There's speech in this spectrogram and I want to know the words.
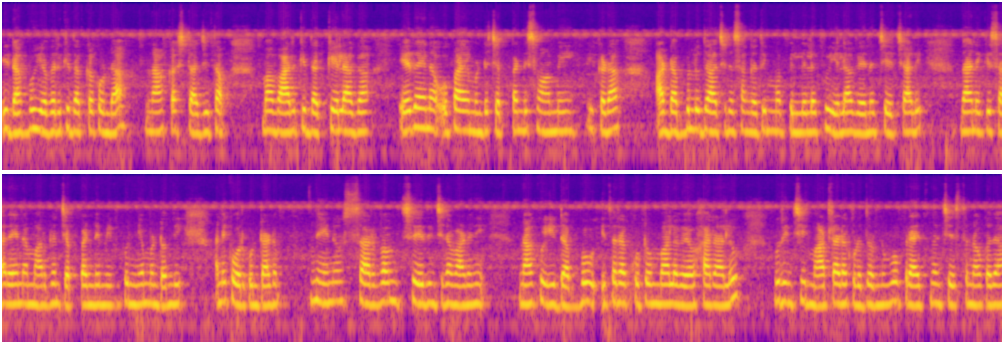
ఈ డబ్బు ఎవరికి దక్కకుండా నా కష్టాజితం మా వారికి దక్కేలాగా. ఏదైనా ఉపాయం ఉంటే చెప్పండి స్వామి. ఇక్కడ ఆ డబ్బులు దాచిన సంగతి మా పిల్లలకు ఎలాగైనా చేర్చాలి. దానికి సరైన మార్గం చెప్పండి మీకు పుణ్యం ఉంటుంది అని కోరుకుంటాడు. నేను సర్వం ఛేదించిన వాడిని. నాకు ఈ డబ్బు ఇతర కుటుంబాల వ్యవహారాలు గురించి మాట్లాడకూడదు. నువ్వు ప్రయత్నం చేస్తున్నావు కదా.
